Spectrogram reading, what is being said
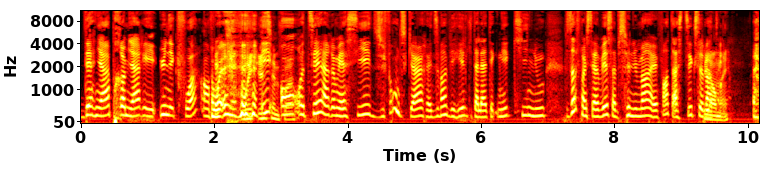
dernière, première et unique fois, en fait. Ouais. Oui, Et on, tient à remercier du fond du cœur euh, Divan Viril qui est à la technique, qui nous offre un service absolument euh, fantastique ce matin.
